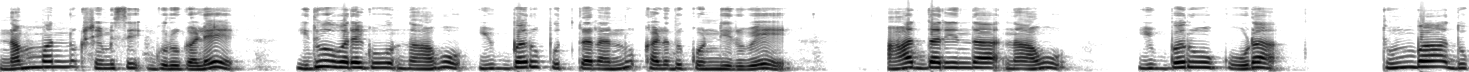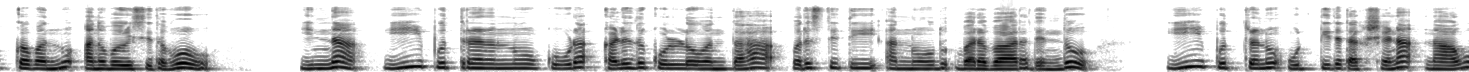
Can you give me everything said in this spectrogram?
ನಮ್ಮನ್ನು ಕ್ಷಮಿಸಿ ಗುರುಗಳೇ, ಇದುವರೆಗೂ ನಾವು ಇಬ್ಬರು ಪುತ್ರರನ್ನು ಕಳೆದುಕೊಂಡಿರುವೆ. ಆದ್ದರಿಂದ ನಾವು ಇಬ್ಬರೂ ಕೂಡ ತುಂಬ ದುಃಖವನ್ನು ಅನುಭವಿಸಿದವು. ಇನ್ನ ಈ ಪುತ್ರನನ್ನು ಕೂಡ ಕಳೆದುಕೊಳ್ಳುವಂತಹ ಪರಿಸ್ಥಿತಿ ಅನ್ನೋದು ಬರಬಾರದೆಂದು ಈ ಪುತ್ರನು ಹುಟ್ಟಿದ ತಕ್ಷಣ ನಾವು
